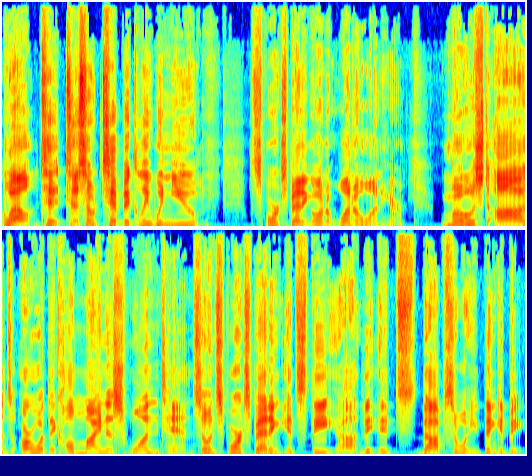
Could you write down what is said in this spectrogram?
Well, t- t- so typically when you sports betting on 101 here, most odds are what they call minus 110. So in sports betting, it's the, uh, the it's the opposite of what you'd think it'd be.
